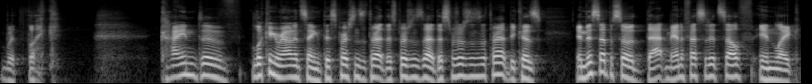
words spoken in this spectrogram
with like kind of looking around and saying this person's a threat, this person's a threat, this person's a threat because in this episode that manifested itself in like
